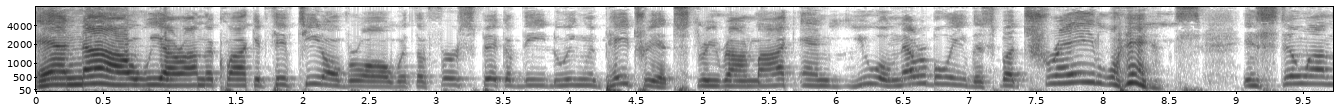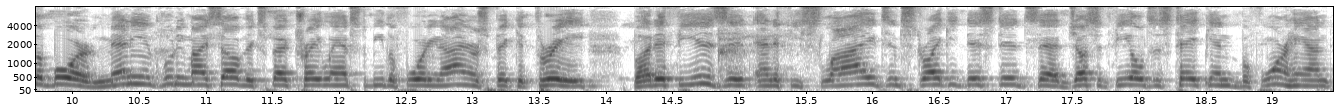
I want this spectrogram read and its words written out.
And now we are on the clock at 15 overall with the first pick of the New England Patriots three round mock. And you will never believe this, but Trey Lance is still on the board. Many, including myself, expect Trey Lance to be the 49ers pick at three. But if he isn't, and if he slides in striking distance, that Justin Fields is taken beforehand.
